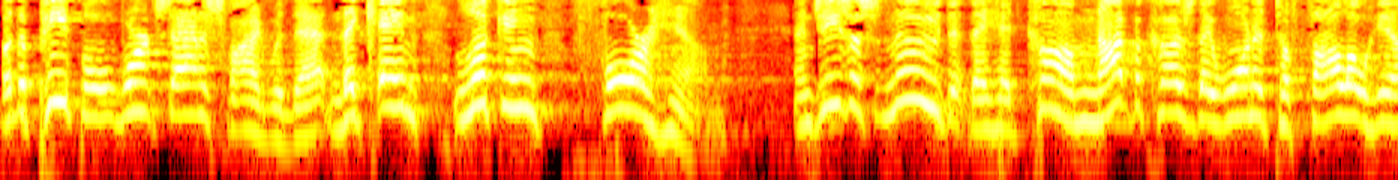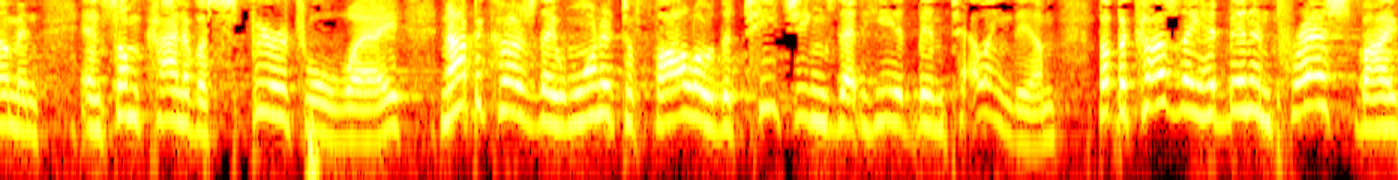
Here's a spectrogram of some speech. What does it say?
But the people weren't satisfied with that, and they came looking for him. And Jesus knew that they had come not because they wanted to follow him in, in some kind of a spiritual way, not because they wanted to follow the teachings that he had been telling them, but because they had been impressed by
